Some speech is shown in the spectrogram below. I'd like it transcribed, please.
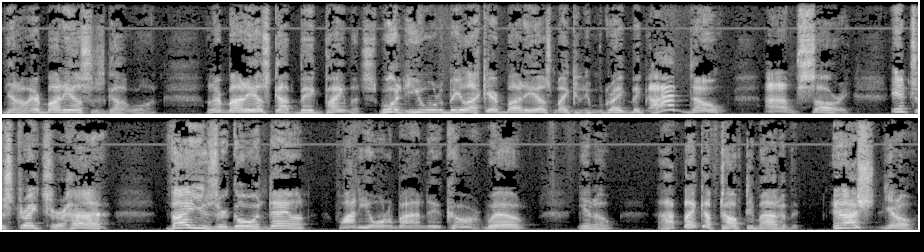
you know, everybody else has got one. Well, everybody else got big payments. What do you want to be like everybody else, making them great big? I don't. I'm sorry. Interest rates are high values are going down. Why do you want to buy a new car? Well, you know, I think I've talked him out of it. And I, you know,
